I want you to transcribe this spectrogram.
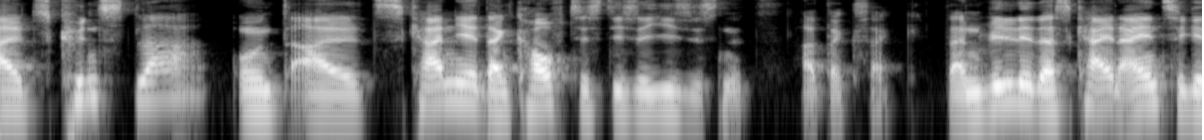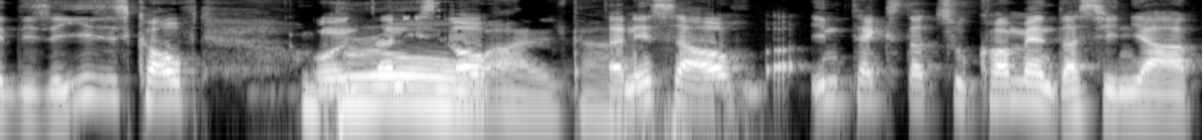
als Künstler und als Kanye, dann kauft es diese Yeezys nicht, hat er gesagt. Dann will er, dass kein einziger diese Yeezys kauft. Und dann ist Bro, auch, Alter. dann ist er auch äh, im Text dazu kommen, dass ihn ja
